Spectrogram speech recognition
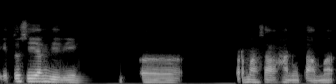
itu sih yang jadi eh, permasalahan utama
